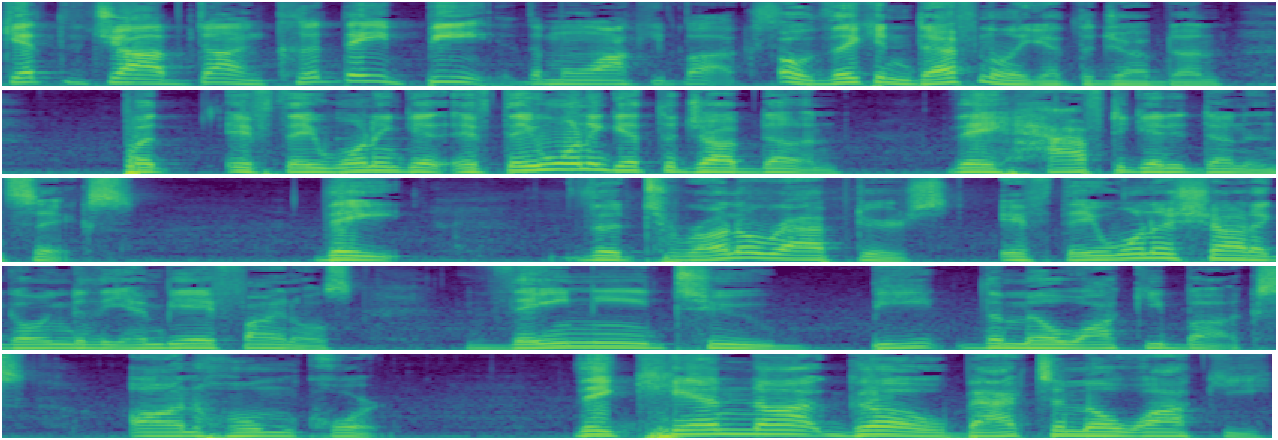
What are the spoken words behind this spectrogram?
get the job done? Could they beat the Milwaukee Bucks? Oh, they can definitely get the job done. But if they want to get if they want to get the job done, they have to get it done in 6. They the Toronto Raptors, if they want a shot at going to the NBA finals, they need to beat the Milwaukee Bucks on home court. They cannot go back to Milwaukee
